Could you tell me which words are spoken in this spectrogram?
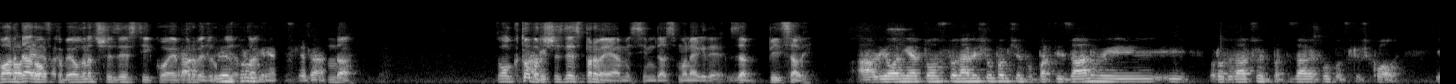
Vardarovka, Beograd 60 koje je da, prve, druge, tako? Da. da. Oktobar 61. ja mislim da smo negde zapisali. Ali on je to ostao najviše upamćen po Partizanu i, i rodonačelnik Partizane futbolske škole. I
